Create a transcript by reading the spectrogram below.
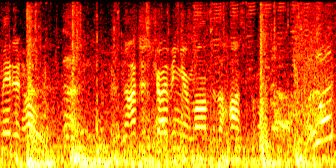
Made it home. It's Not just driving your mom to the hospital. What?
